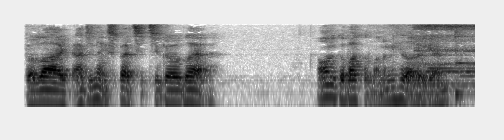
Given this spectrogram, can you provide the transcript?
but like I didn't expect it to go there. I want to go back on that. Let me hear that again.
